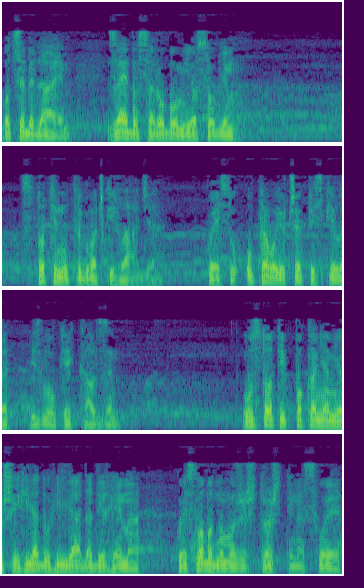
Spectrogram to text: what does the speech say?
od sebe dajem, zajedno sa robom i osobljem, stotinu trgovačkih lađa, koje su upravo juče prispjele iz luke Kalzem. Uz to ti poklanjam još i hiljadu hiljada dirhema, koje slobodno možeš trošiti na svoje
